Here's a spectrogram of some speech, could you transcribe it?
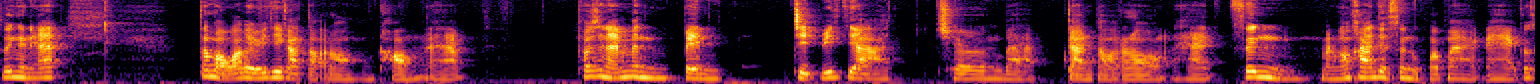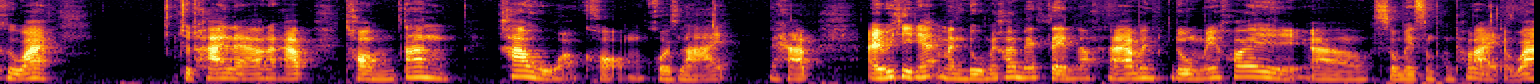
ซึ่งอันนี้ต้องบอกว่าเป็นวิธีการต่อรองของทอมนะครับ เพราะฉะนั้นมันเป็นจิตวิทยา เชิงแบบการต่อรองนะฮะซึ่งมันค่อนข้างจะสนุกมากๆนะฮะก็คือว่าสุดท้ายแล้วนะครับทอมตั้งข้าวหัวของคนร้ายนะครับไอ้วิธีนี้มันดูไม่ค่อยเมสเซนเนาะนะครับมันดูไม่ค่อยอสมเหตุสมผลเท่าไหร่แต่ว่า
